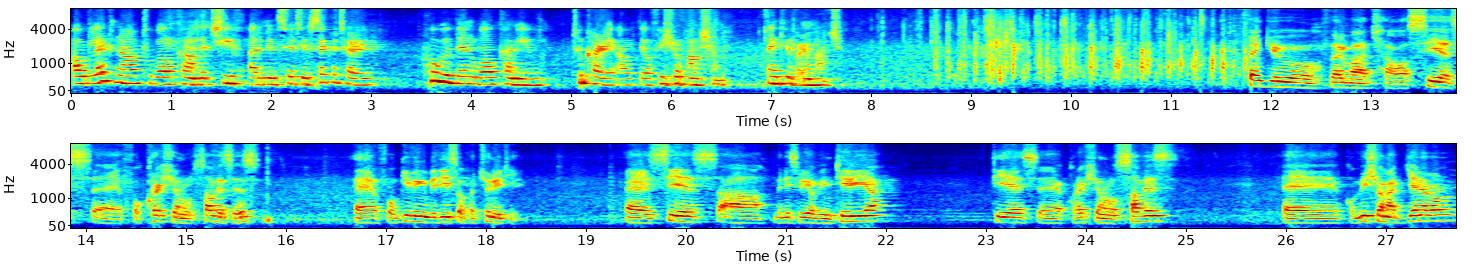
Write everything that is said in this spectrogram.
I would like now to welcome the Chief Administrative Secretary, who will then welcome you to carry out the official function. Thank you very much. Thank you very much, our CS uh, for Correctional Services, uh, for giving me this opportunity. Uh, CS uh, Ministry of Interior, PS uh, Correctional Service, uh, Commissioner General,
